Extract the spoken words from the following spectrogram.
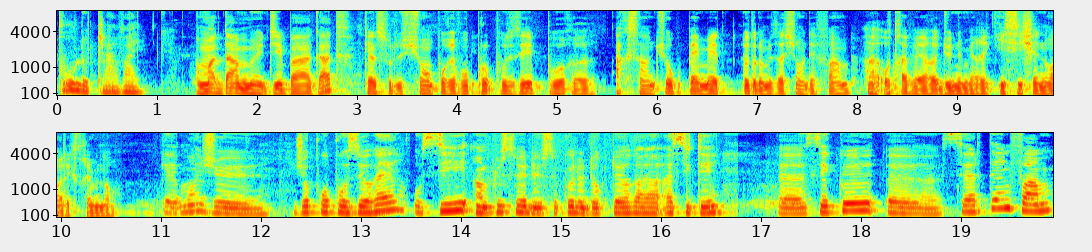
pour le travail. Madame Djiba Agat, quelle solution pourrez-vous proposer pour euh, accentuer ou permettre l'autonomisation des femmes euh, au travers du numérique ici chez nous à l'extrême nord? Moi, je, je proposerais aussi, en plus de ce que le docteur a, cité, euh, c'est que certaines femmes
